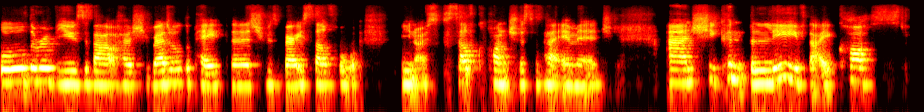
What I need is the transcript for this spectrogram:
all the reviews about her. She read all the papers. She was very self, you know, self-conscious of her image. And she couldn't believe that it cost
